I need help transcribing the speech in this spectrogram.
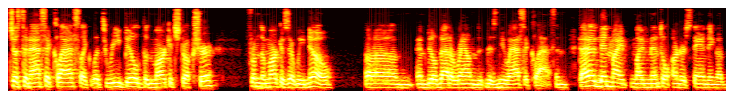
just an asset class, like let's rebuild the market structure from the markets that we know um, and build that around this new asset class. And that had been my, my mental understanding of,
